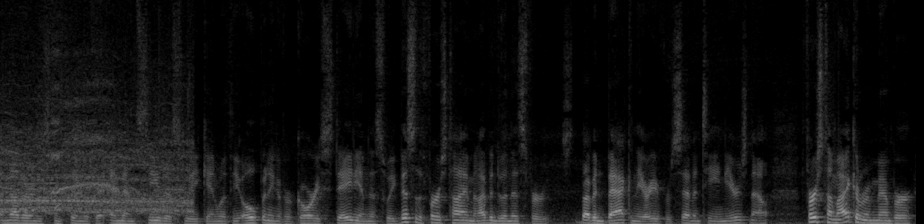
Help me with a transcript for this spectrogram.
Another interesting thing with the MMC this weekend, with the opening of Gregori Stadium this week. This is the first time, and I've been doing this for, I've been back in the area for 17 years now. First time I can remember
